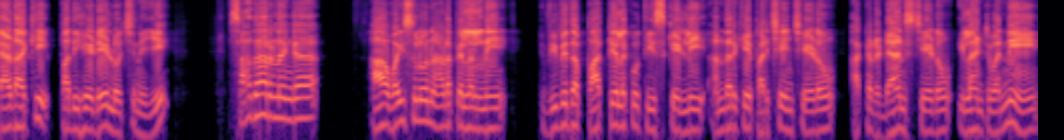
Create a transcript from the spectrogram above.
ఏడాకి పదిహేడేళ్ళొచ్చినాయి సాధారణంగా ఆ వయసులోని ఆడపిల్లల్ని వివిధ పార్టీలకు తీసుకెళ్ళి అందరికీ పరిచయం చేయడం అక్కడ డాన్స్ చేయడం ఇలాంటివన్నీ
